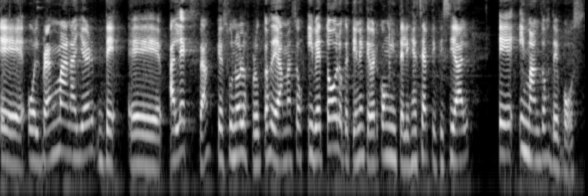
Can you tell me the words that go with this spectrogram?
eh, o el brand manager de eh, Alexa, que es uno de los productos de Amazon, y ve todo lo que tiene que ver con inteligencia artificial eh, y mandos de voz.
